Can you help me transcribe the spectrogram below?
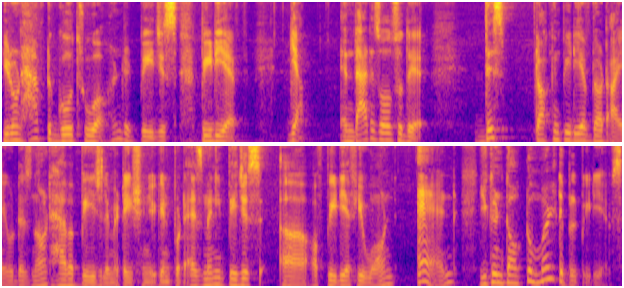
You don't have to go through a hundred pages PDF. Yeah, and that is also there. This talkingpdf.io does not have a page limitation. You can put as many pages uh, of PDF you want and you can talk to multiple PDFs.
